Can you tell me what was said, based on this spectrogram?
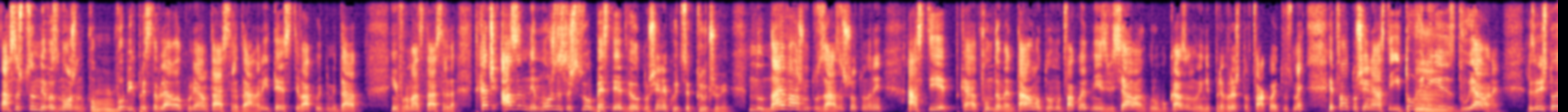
аз също съм невъзможен. Какво, mm. какво бих представлявал, ако нямам тази среда? Нали, тези стива, които ми дават информация тази среда. Така че аз не може да съществува без тези две отношения, които са ключови. Но най-важното за аз, защото нали, аз ти е така фундаменталното, но това, което ни извисява, грубо казано, и ни превръща в това, което сме, е това отношение аз ти. И то винаги mm. е сдвояване. Разбираш, т.е.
